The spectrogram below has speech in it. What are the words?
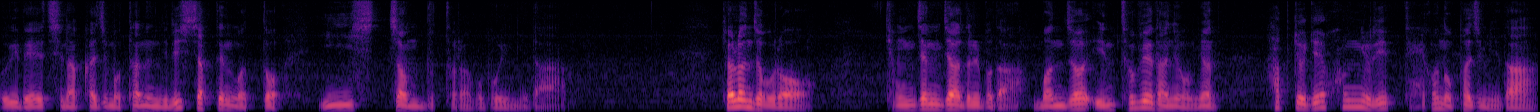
의대에 진학하지 못하는 일이 시작된 것도 이 시점부터라고 보입니다. 결론적으로 경쟁자들보다 먼저 인터뷰에 다녀오면 합격의 확률이 대거 높아집니다.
